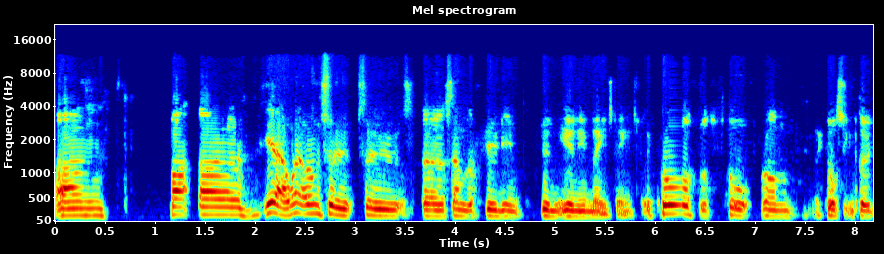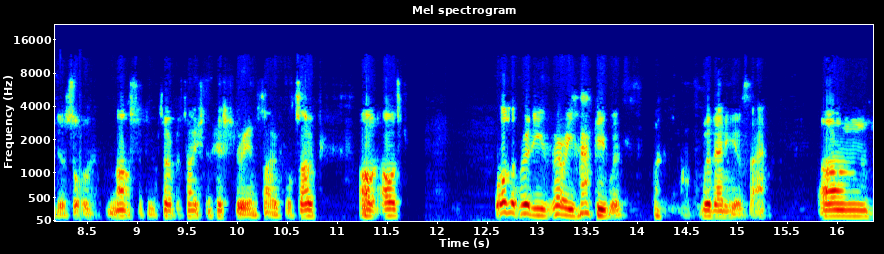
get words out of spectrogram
Um, but uh, yeah, I went on to to uh, some of the student, student union meetings. The course was taught from the course included sort of master's interpretation of history and so forth. So I, I was wasn't really very happy with with any of that um,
